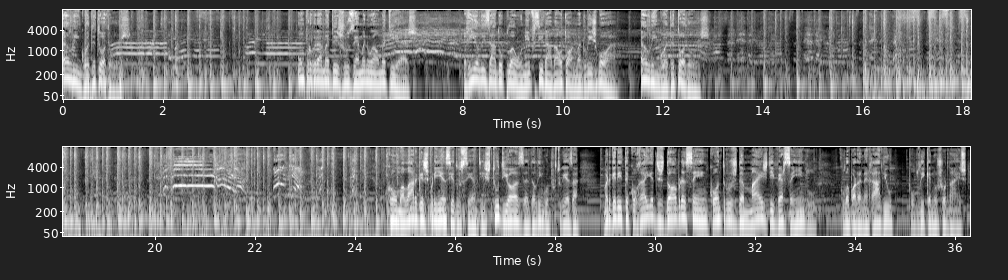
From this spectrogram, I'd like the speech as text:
A Língua de Todos. Um programa de José Manuel Matias, realizado pela Universidade Autónoma de Lisboa. A Língua de Todos. Com uma larga experiência docente e estudiosa da língua portuguesa, Margarita Correia desdobra-se em encontros da mais diversa índole. Colabora na rádio, publica nos jornais.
